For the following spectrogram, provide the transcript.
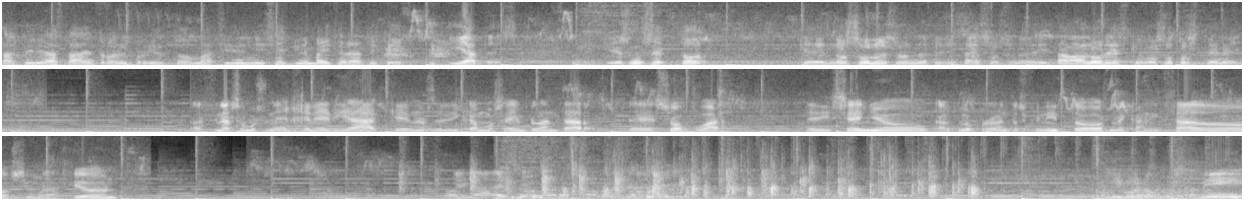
esta actividad está dentro del proyecto Machine Recycling by Ceratific y ATS. Y es un sector que no solo eso necesita eso, sino necesita valores que vosotros tenéis. Al final somos una ingeniería que nos dedicamos a implantar eh, software de diseño, cálculo por elementos finitos, mecanizado, simulación. Venga, eso. Y bueno, pues a mí,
